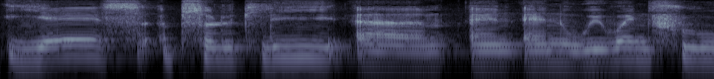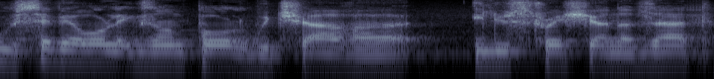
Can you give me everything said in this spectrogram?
Yes, absolutely. Um, and, and we went through several examples which are uh, illustration of that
